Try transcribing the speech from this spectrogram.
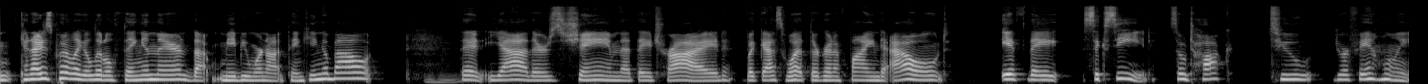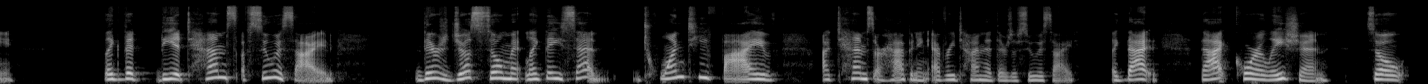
Mm, Can I just put like a little thing in there that maybe we're not thinking about? That, yeah, there's shame that they tried, but guess what? They're going to find out if they succeed. So talk to your family. Like the the attempts of suicide, there's just so many like they said, 25 attempts are happening every time that there's a suicide. Like that that correlation. So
